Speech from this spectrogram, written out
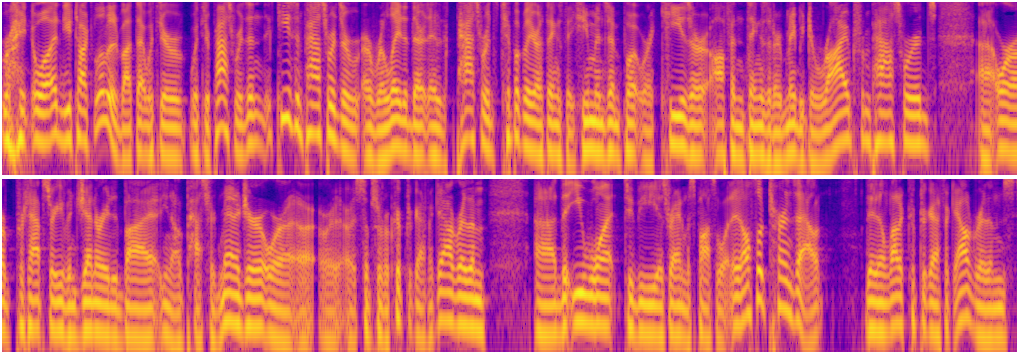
Right. Well, and you talked a little bit about that with your with your passwords, and keys and passwords are, are related. There, passwords typically are things that humans input, where keys are often things that are maybe derived from passwords, uh, or perhaps are even generated by you know a password manager or, a, or, or some sort of cryptographic algorithm uh, that you want to be as random as possible. It also turns out that in a lot of cryptographic algorithms,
